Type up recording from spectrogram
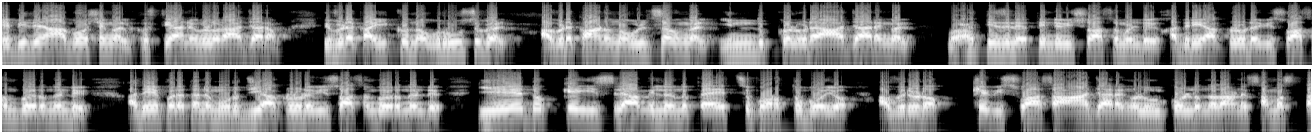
നബിദിന ആഘോഷങ്ങൾ ക്രിസ്ത്യാനികളുടെ ആചാരം ഇവിടെ കഴിക്കുന്ന ഉറൂസുകൾ അവിടെ കാണുന്ന ഉത്സവങ്ങൾ ഹിന്ദുക്കളുടെ ആചാരങ്ങൾ മുഹത്തിസിലത്തിന്റെ വിശ്വാസമുണ്ട് ഹദരിയാക്കളുടെ വിശ്വാസം പേറുന്നുണ്ട് അതേപോലെ തന്നെ മുർജിയാക്കളുടെ വിശ്വാസം പേറുന്നുണ്ട്. ഏതൊക്കെ ഇസ്ലാമിൽ നിന്ന് പേച്ച് പുറത്തുപോയോ അവരുടെ ഒക്കെ വിശ്വാസ ആചാരങ്ങൾ ഉൾക്കൊള്ളുന്നതാണ് സമസ്ത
